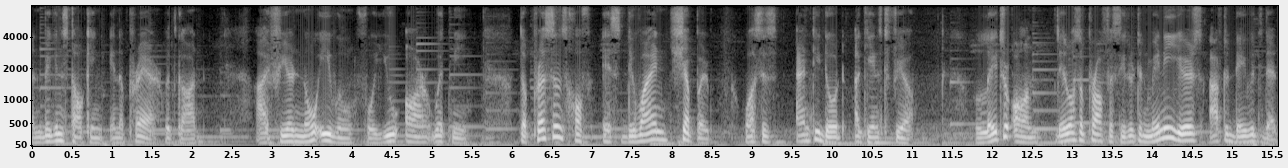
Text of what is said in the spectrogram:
and begins talking in a prayer with God. I fear no evil, for you are with me. The presence of his divine shepherd was his antidote against fear. Later on, there was a prophecy written many years after David's death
